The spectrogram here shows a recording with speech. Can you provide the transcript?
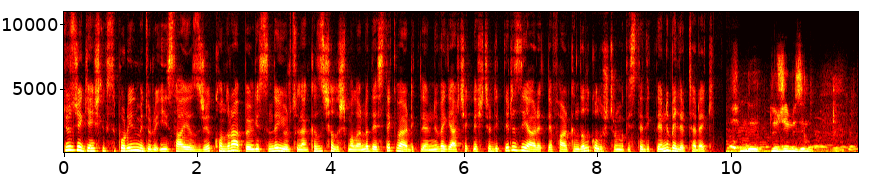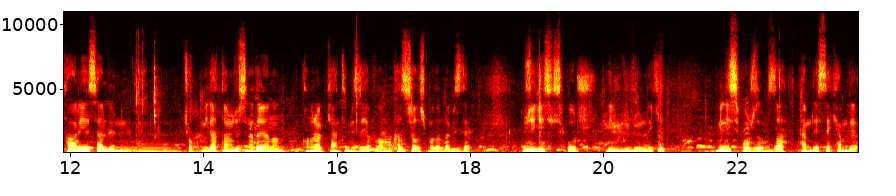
Düzce Gençlik Spor İl Müdürü İsa Yazıcı, Konuralp bölgesinde yürütülen kazı çalışmalarına destek verdiklerini ve gerçekleştirdikleri ziyaretle farkındalık oluşturmak istediklerini belirterek, Şimdi Düzce'mizin tarihi eserlerinin e, çok milattan öncesine dayanan Konuralp kentimizde yapılan bu kazı çalışmalarına biz de Düzce Gençlik Spor İl Müdürlüğü'ndeki milli sporcularımıza hem destek hem de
